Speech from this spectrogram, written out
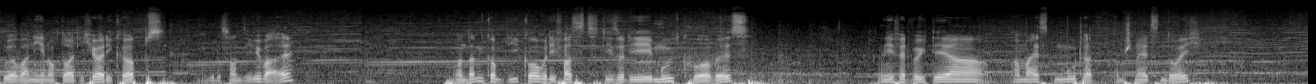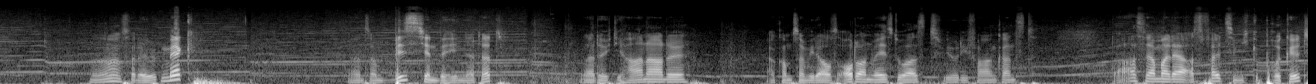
Früher waren hier noch deutlich höher die Curbs. Gut, das waren sie überall. Und dann kommt die Kurve, die fast die so die Mult-Kurve ist. Und hier fährt wirklich der am meisten Mut hat am schnellsten durch. Ja, das war der Hülkenberg. Der uns ein bisschen behindert hat. Und natürlich die Haarnadel. Da kommt es dann wieder aufs Auto an, welches du hast, wie du die fahren kannst. Da ist ja mal der Asphalt ziemlich gebröckelt.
